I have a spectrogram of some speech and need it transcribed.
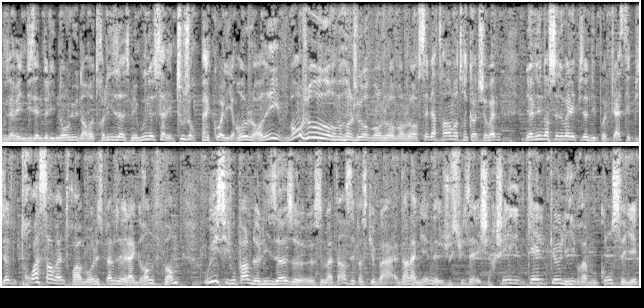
Vous avez une dizaine de livres non lus dans votre liseuse, mais vous ne savez toujours pas quoi lire aujourd'hui. Bonjour, bonjour, bonjour, bonjour. C'est Bertrand, votre coach web. Bienvenue dans ce nouvel épisode du podcast, épisode 323. Bon, j'espère que vous avez la grande forme. Oui, si je vous parle de liseuse euh, ce matin, c'est parce que bah, dans la mienne, je suis allé chercher quelques livres à vous conseiller.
